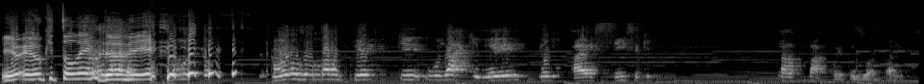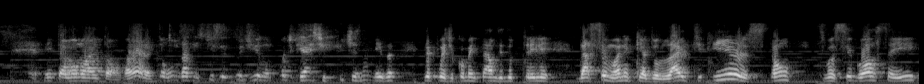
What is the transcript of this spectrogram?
Eu, eu que tô lerdando aí. Vamos, voltar no tempo que o narguilé deu a essência que com maconha, tô zoando, parei. Então vamos lá então, galera. Então vamos às notícias do dia no podcast Fichas na Mesa, depois de comentarmos do trailer da semana, que é do Light Years. Então, se você gosta aí,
